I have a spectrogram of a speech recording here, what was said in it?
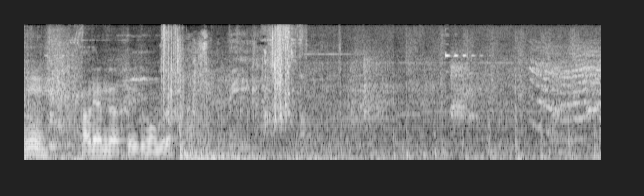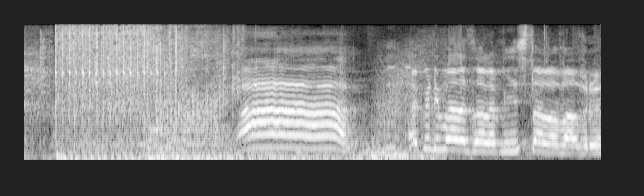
Hmm, kalian lihat itu mah bro. Aku dibalas oleh pistol loh bro.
